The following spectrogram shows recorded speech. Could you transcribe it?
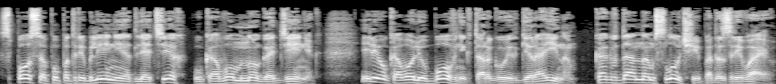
Способ употребления для тех, у кого много денег, или у кого любовник торгует героином, как в данном случае подозреваю.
